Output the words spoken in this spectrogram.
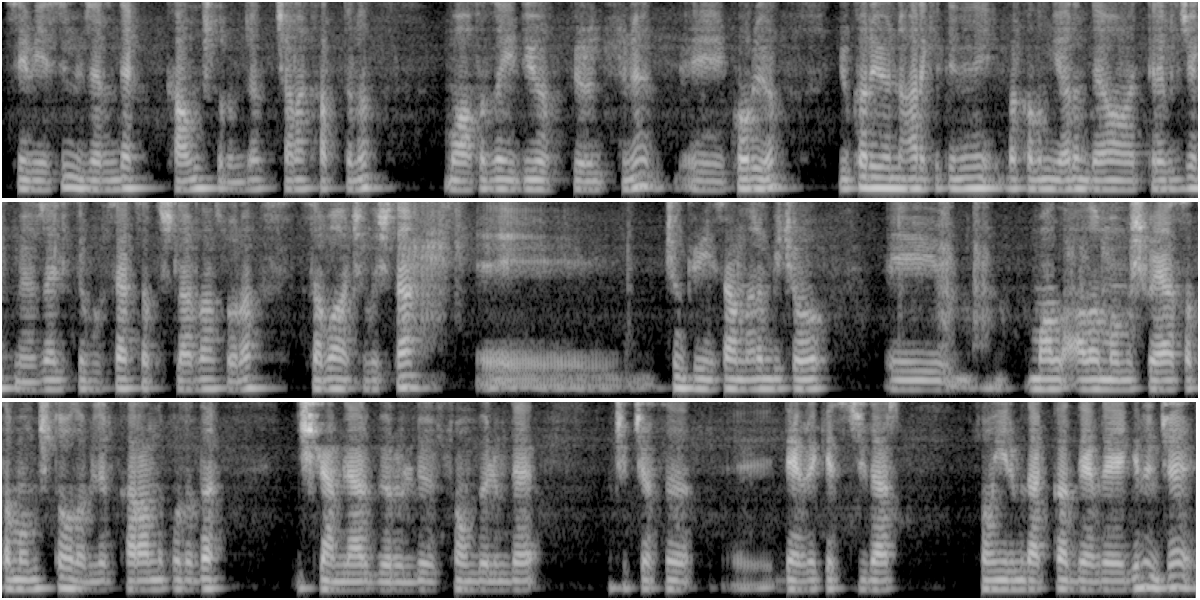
seviyesinin üzerinde kalmış durumda. Çanak hattını muhafaza ediyor görüntüsünü e, koruyor. Yukarı yönlü hareketini bakalım yarın devam ettirebilecek mi? Özellikle bu sert satışlardan sonra sabah açılışta e, çünkü insanların birçoğu e, mal alamamış veya satamamış da olabilir. Karanlık odada işlemler görüldü. Son bölümde açıkçası devre kesiciler son 20 dakika devreye girince e,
